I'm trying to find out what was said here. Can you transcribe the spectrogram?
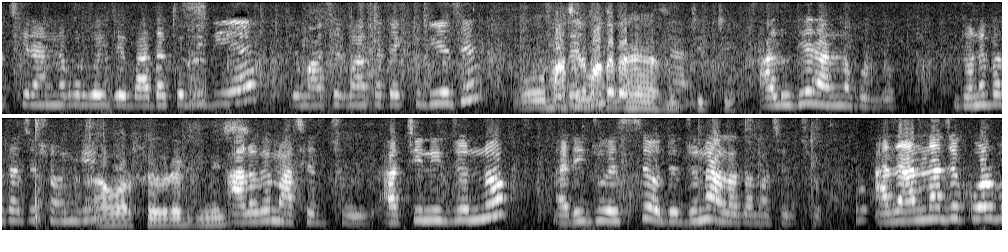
আজকে রান্না করব ওই যে বাঁধাকপি দিয়ে যে মাছের মাথাটা একটু দিয়েছে। ও মাছের মাথাটা হ্যাঁ হ্যাঁ। ঠিক ঠিক। আলু দিয়ে রান্না করব। ধনে পাতা আছে সঙ্গে আমার ফেভারিট জিনিস। মাছের ঝোল। আর চিনির জন্য আর রিজু এসছে ওদের জন্য আলাদা মাছের ঝোল। আর রান্না যে করব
